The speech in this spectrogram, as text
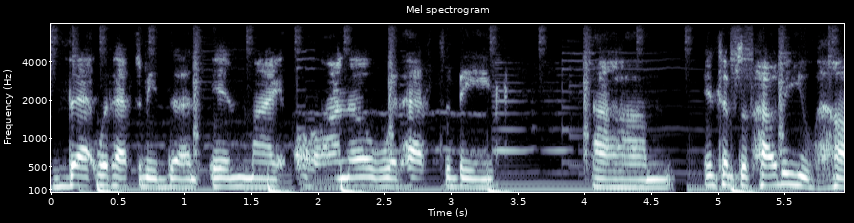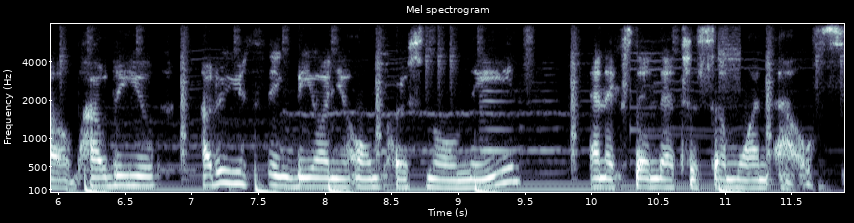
that would have to be done in my honor would have to be um, in terms of how do you help? How do you how do you think beyond your own personal needs and extend that to someone else?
